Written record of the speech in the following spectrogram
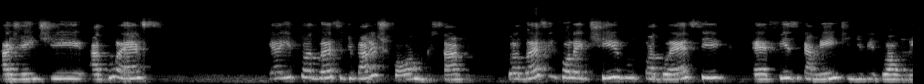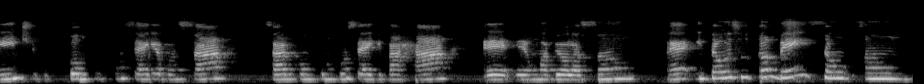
a gente adoece. E aí tu adoece de várias formas, sabe? Tu adoece em coletivo, tu adoece é, fisicamente, individualmente, quando tu consegue avançar, sabe? Quando tu não consegue barrar é, é uma violação. Né? Então, isso também são, são...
